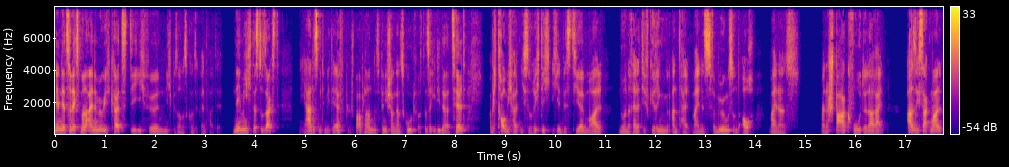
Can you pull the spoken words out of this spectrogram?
Ich nenne dir zunächst mal eine Möglichkeit, die ich für nicht besonders konsequent halte. Nämlich, dass du sagst, ja, das mit dem ETF-Sparplan, das finde ich schon ganz gut, was der Saidi da erzählt, aber ich traue mich halt nicht so richtig. Ich investiere mal nur einen relativ geringen Anteil meines Vermögens und auch meines, meiner Sparquote da rein. Also ich sag mal,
